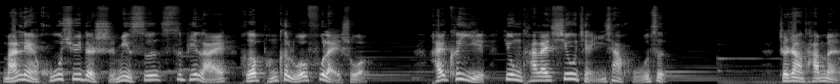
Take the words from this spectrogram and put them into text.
满脸胡须的史密斯、斯皮莱和彭克罗夫来说，还可以用它来修剪一下胡子，这让他们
